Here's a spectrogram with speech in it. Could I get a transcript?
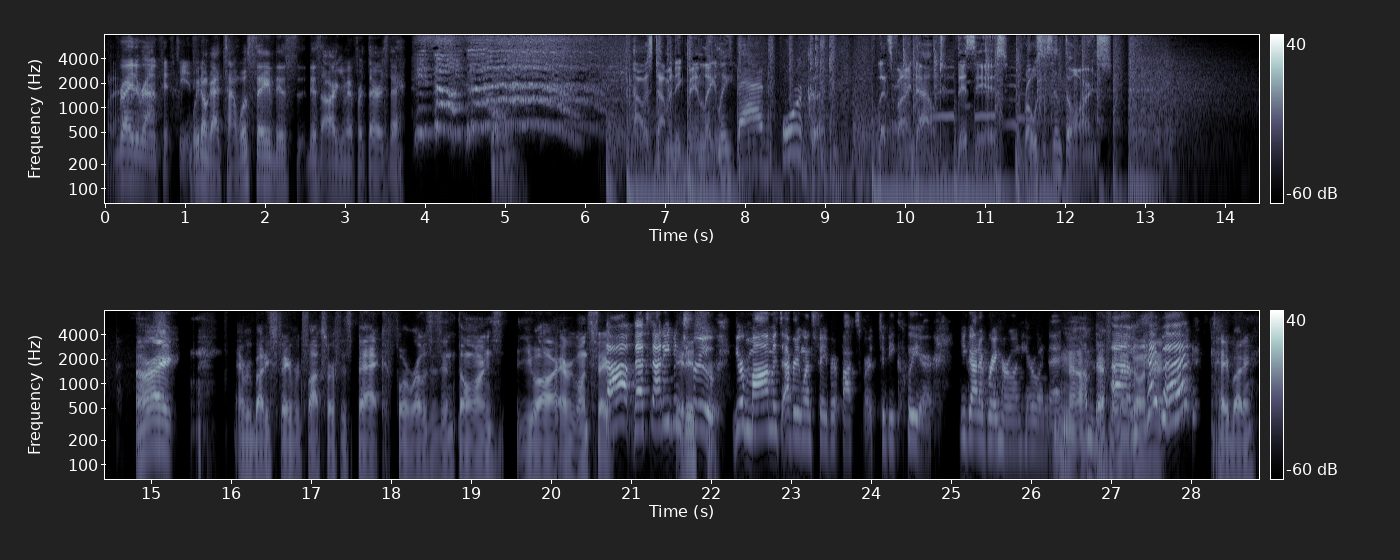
whatever. right around 15. We don't got time. We'll save this this argument for Thursday. How has Dominique been lately? bad or good. Let's find out. This is Roses and Thorns. All right. Everybody's favorite Foxworth is back for Roses and Thorns. You are everyone's favorite. Stop. That's not even true. true. Your mom is everyone's favorite Foxworth, to be clear. You got to bring her on here one day. No, I'm definitely Um, not doing hey, that. bud. Hey, buddy.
